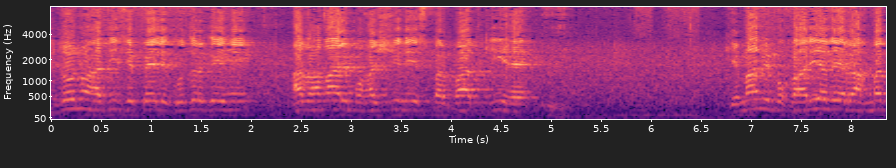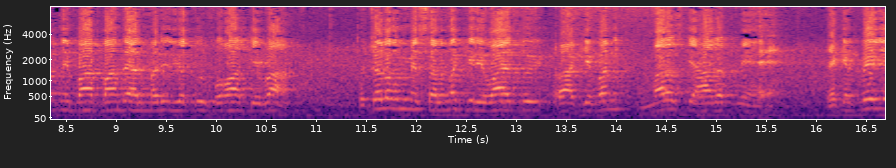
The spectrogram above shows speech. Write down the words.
یہ دونوں حدیثیں پہلے گزر گئے ہیں، اب ہمارے محشی نے اس پر بات کی ہے کہ امام بخاری علیہ رحمت نے بات باندھے المریض یت الفرا کے بعد تو چلو ام سلمہ کی روایت راکبن مرض کی حالت میں ہے۔ لیکن پہلی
